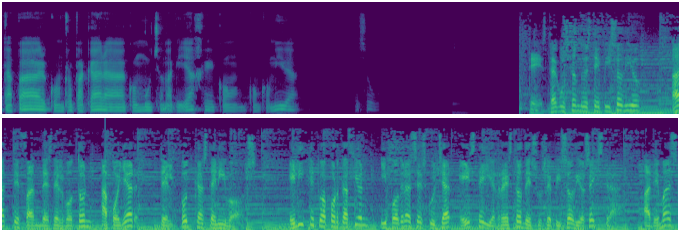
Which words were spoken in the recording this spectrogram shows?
tapar con ropa cara, con mucho maquillaje, con, con comida. ¿Te está gustando este episodio? Hazte fan desde el botón Apoyar del podcast de Nivos. Elige tu aportación y podrás escuchar este y el resto de sus episodios extra. Además,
